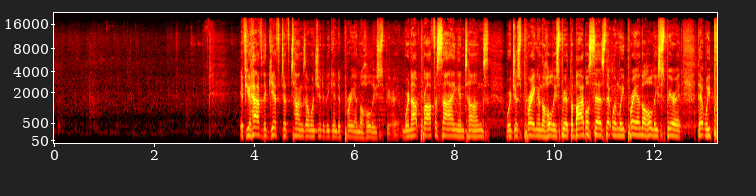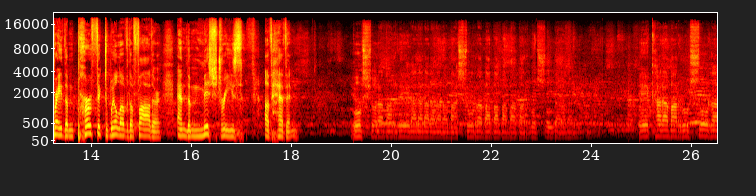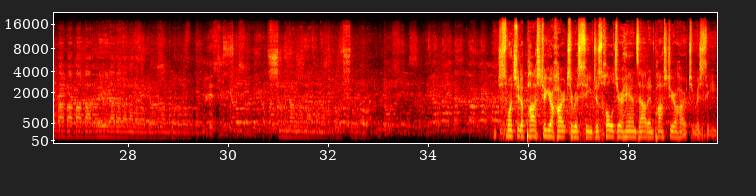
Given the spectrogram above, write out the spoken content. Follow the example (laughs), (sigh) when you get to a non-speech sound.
If you have the gift of tongues, I want you to begin to pray in the Holy Spirit. We're not prophesying in tongues. We're just praying in the Holy Spirit. The Bible says that when we pray in the Holy Spirit, that we pray the perfect will of the Father and the mysteries of heaven. I just want you to posture your heart to receive. Just hold your hands out and posture your heart to receive.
